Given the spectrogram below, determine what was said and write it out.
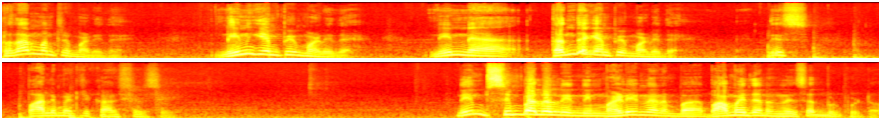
ಪ್ರಧಾನಮಂತ್ರಿ ಮಾಡಿದೆ. ನಿನಗೆ ಎಂ ಪಿ ಮಾಡಿದೆ. ನಿನ್ನ ತಂದೆಗೆ ಎಂ ಪಿ ಮಾಡಿದೆ. ದಿಸ್ ಪಾರ್ಲಿಮೆಂಟ್ರಿ ಕಾನ್ಸ್ಟಿಟ್ಯೂನ್ಸಿ ನಿಮ್ಮ ಸಿಂಬಲಲ್ಲಿ ನಿಮ್ಮ ಹಳಿನ ಬಾಮೈದನ ನಿಲ್ಸೋದು ಬಿಟ್ಬಿಟ್ಟು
